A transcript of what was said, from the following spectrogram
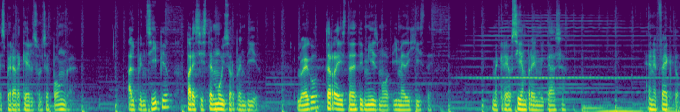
Esperar a que el sol se ponga. Al principio pareciste muy sorprendido. Luego te reíste de ti mismo y me dijiste, me creo siempre en mi casa. En efecto,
